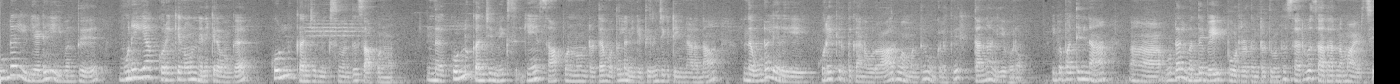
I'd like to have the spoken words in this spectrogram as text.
உடல் எடையை வந்து முறையாக குறைக்கணும்னு நினைக்கிறவங்க கொள்ளு கஞ்சி மிக்ஸ் வந்து சாப்பிட்ணும். இந்த கொள்ளு கஞ்சி மிக்ஸ் ஏன் சாப்பிட்ணுன்றத முதல்ல நீங்கள் தெரிஞ்சுக்கிட்டீங்கனால தான் இந்த உடல் எடையை குறைக்கிறதுக்கான ஒரு ஆர்வம் வந்து உங்களுக்கு தன்னாலேயே வரும். இப்போ பார்த்தீங்கன்னா உடல் வந்து வெயிட் போடுறதுன்றது வந்து சர்வசாதாரணமாக ஆயிடுச்சு.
